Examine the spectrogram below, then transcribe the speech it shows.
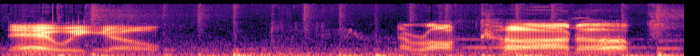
There we go. Now we're all caught up. Hmm.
